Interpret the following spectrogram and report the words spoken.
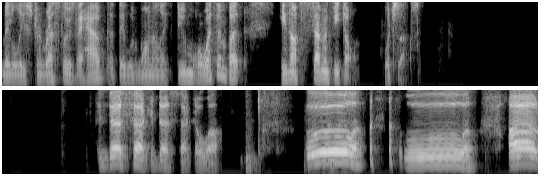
Middle Eastern wrestlers they have, that they would want to like do more with him. But he's not seven feet tall, which sucks. It does suck. It does suck. Oh well. Ooh, ooh. Uh,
